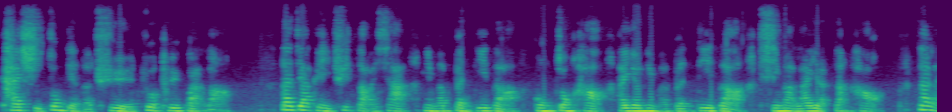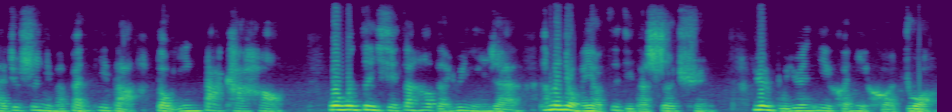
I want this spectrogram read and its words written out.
开始重点的去做推广了。大家可以去找一下你们本地的公众号，还有你们本地的喜马拉雅账号，再来就是你们本地的抖音大咖号，问问这些账号的运营人，他们有没有自己的社群，愿不愿意和你合作？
